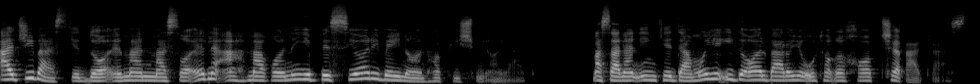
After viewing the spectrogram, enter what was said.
عجیب است که دائما مسائل احمقانه بسیاری بین آنها پیش می آید. مثلا اینکه دمای ایدئال برای اتاق خواب چقدر است.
